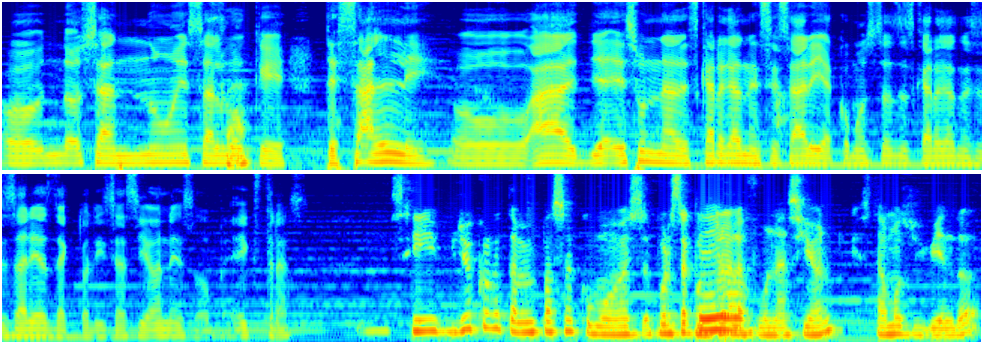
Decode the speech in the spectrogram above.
O, no, o sea, no es algo Sí. que te sale. O, ah, ya es una descarga necesaria, como estas descargas necesarias de actualizaciones o extras. sí, yo creo que también pasa como es- por esta cultura de la funación que estamos viviendo.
